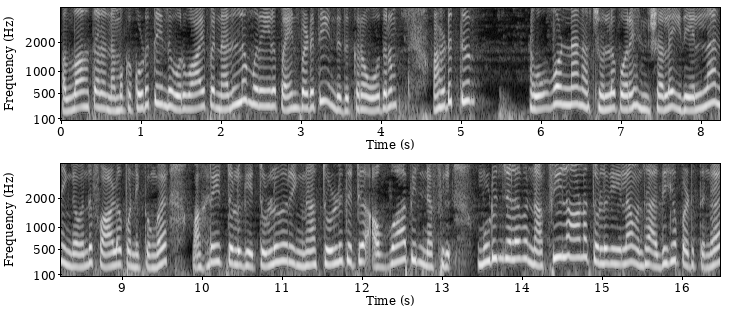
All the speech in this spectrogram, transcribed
அல்லாஹாலா நமக்கு கொடுத்த இந்த ஒரு வாய்ப்பை நல்ல முறையில் பயன்படுத்தி இந்த திக்கரை ஓதணும். அடுத்து ஒவ்வொன்றா நான் சொல்ல போகிறேன் இன்ஷால்லா இது எல்லாம் நீங்கள் வந்து ஃபாலோ பண்ணிக்கோங்க. மஹ்ரீப் தொழுகை தொழுகிறீங்கன்னா தொழுதுட்டு அவ்வாபின் நஃபில் முடிஞ்சளவு நஃபீலான தொழுகையெல்லாம் வந்து அதிகப்படுத்துங்க.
